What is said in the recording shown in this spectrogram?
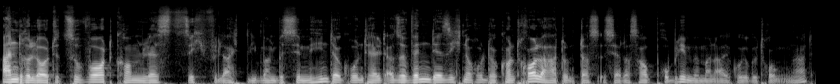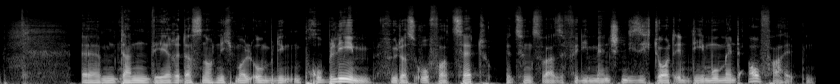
andere Leute zu Wort kommen lässt, sich vielleicht lieber ein bisschen im Hintergrund hält. Also wenn der sich noch unter Kontrolle hat, und das ist ja das Hauptproblem, wenn man Alkohol getrunken hat, ähm, dann wäre das noch nicht mal unbedingt ein Problem für das OVZ, beziehungsweise für die Menschen, die sich dort in dem Moment aufhalten.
